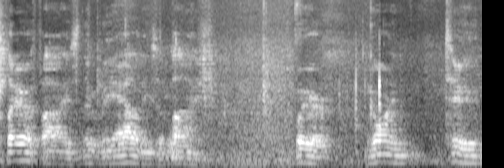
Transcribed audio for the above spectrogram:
clarifies the realities of life. Where going to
